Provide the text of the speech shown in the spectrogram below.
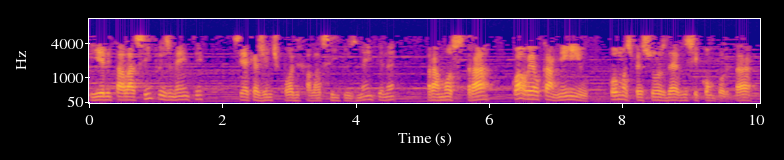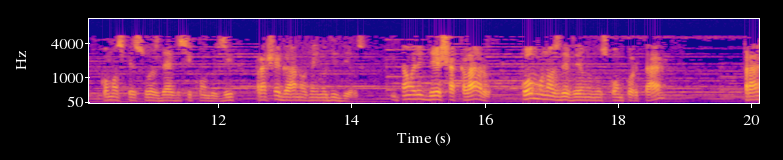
e ele está lá simplesmente, se é que a gente pode falar simplesmente, né? Para mostrar qual é o caminho, como as pessoas devem se comportar, como as pessoas devem se conduzir para chegar no reino de Deus. Então ele deixa claro como nós devemos nos comportar para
